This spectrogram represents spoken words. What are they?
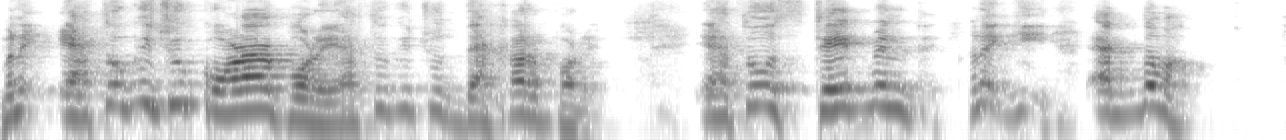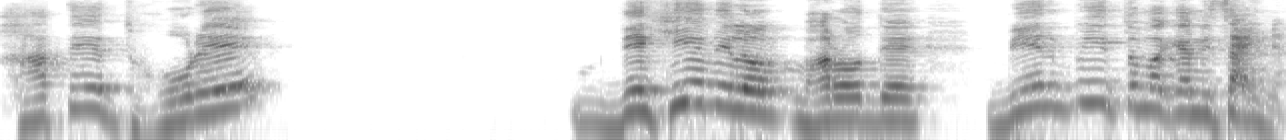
মানে এত কিছু করার পরে, এত কিছু দেখার পরে, এত স্টেটমেন্ট মানে একদম হাতে ধরে দেখিয়ে দিল ভারতে বিএনপি তোমাকে আমি চাই না।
